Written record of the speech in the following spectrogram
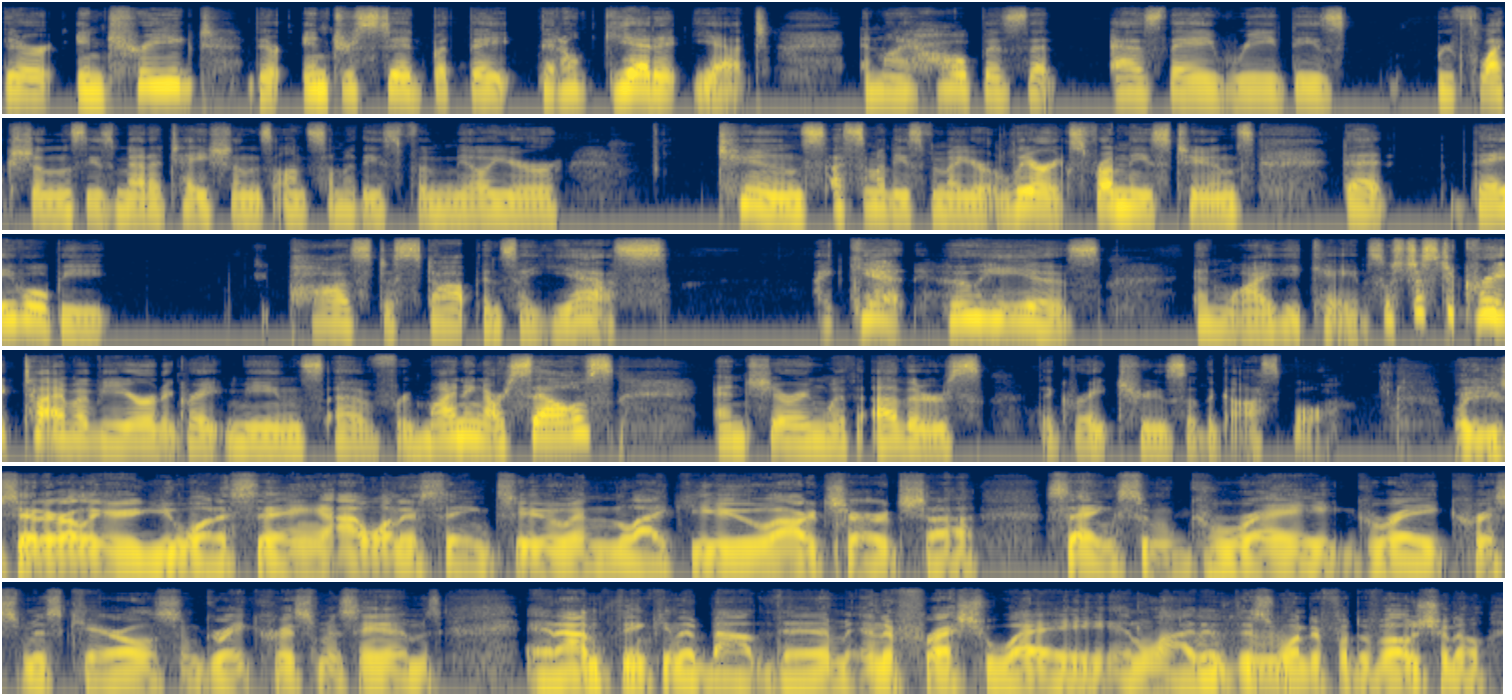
They're intrigued, they're interested, but they, they don't get it yet. And my hope is that as they read these reflections, these meditations on some of these familiar tunes, uh, some of these familiar lyrics from these tunes, that they will be paused to stop and say, Yes, I get who he is and why he came. So it's just a great time of year and a great means of reminding ourselves and sharing with others the great truths of the gospel. Well, you said earlier you want to sing. I want to sing too. And like you, our church uh, sang some great, great Christmas carols, some great Christmas hymns. And I'm thinking about them in a fresh way in light mm-hmm. of this mm-hmm. wonderful devotional.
